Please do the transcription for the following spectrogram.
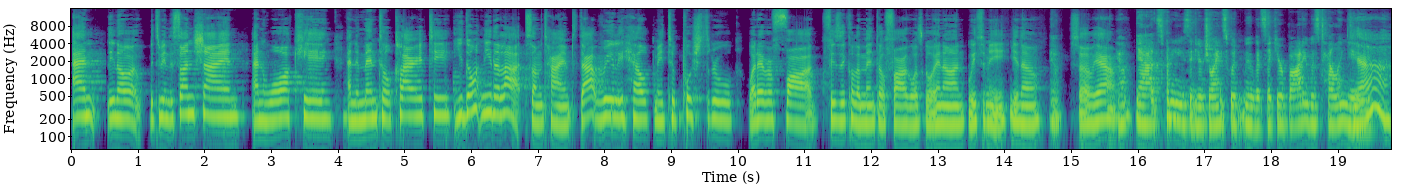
And, you know, between the sunshine and walking and the mental clarity, you don't need a lot sometimes. That really helped me to push through whatever fog, physical and mental fog was going on with me, you know? Yeah. So yeah. Yeah, yeah. It's funny you said your joints wouldn't move. It's like your body was telling you, Yeah.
